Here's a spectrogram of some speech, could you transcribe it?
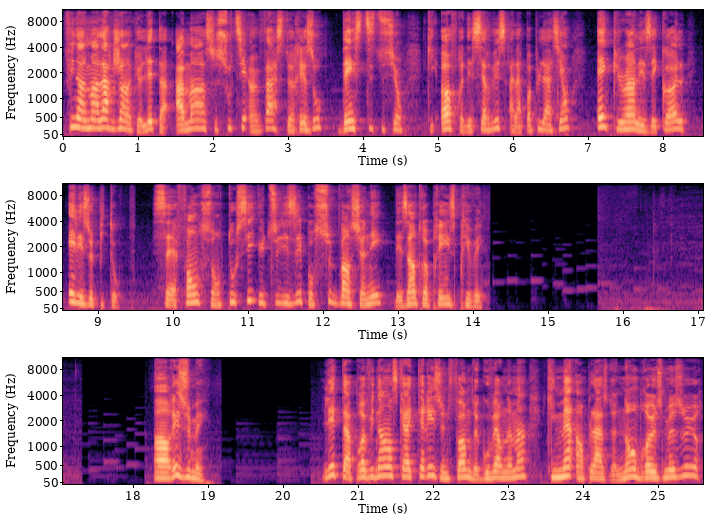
Finalement, l'argent que l'État amasse soutient un vaste réseau d'institutions qui offrent des services à la population, incluant les écoles et les hôpitaux. Ces fonds sont aussi utilisés pour subventionner des entreprises privées. En résumé, l'État-providence caractérise une forme de gouvernement qui met en place de nombreuses mesures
